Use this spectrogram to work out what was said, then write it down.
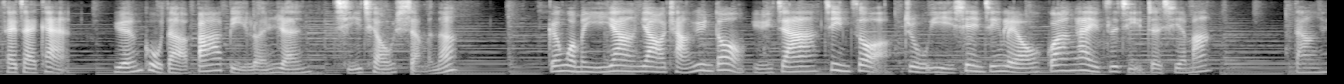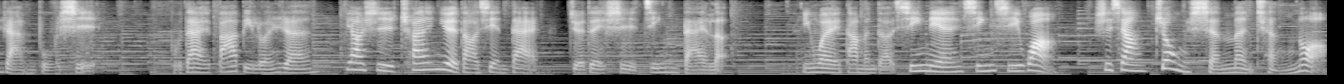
猜猜看？远古的巴比伦人祈求什么呢？跟我们一样要常运动、瑜伽、静坐、注意现金流、关爱自己这些吗？当然不是。古代巴比伦人要是穿越到现代，绝对是惊呆了，因为他们的新年新希望是向众神们承诺，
